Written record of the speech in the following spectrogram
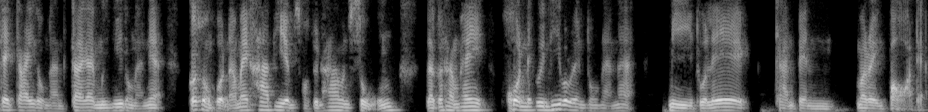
ใกล้ๆตรงนั้นใกล้ๆพื้นที่ตรงนั้นเนี่ยก็ส่งผลทำให้ค่า PM 2.5 มันสูง แล้วก็ทำให้คนในพื้นที่บริเวณตรงนั้นน่ะ มีตัวเลขการเป็นมะเร็งปอดเนี่ย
